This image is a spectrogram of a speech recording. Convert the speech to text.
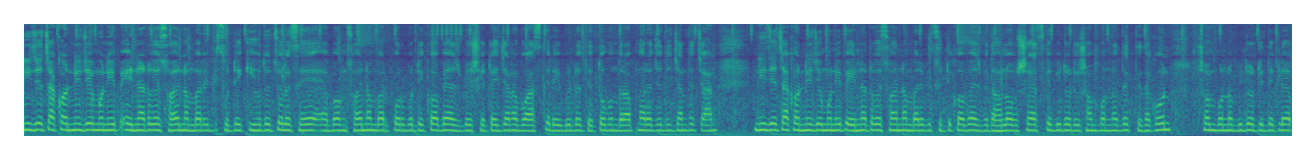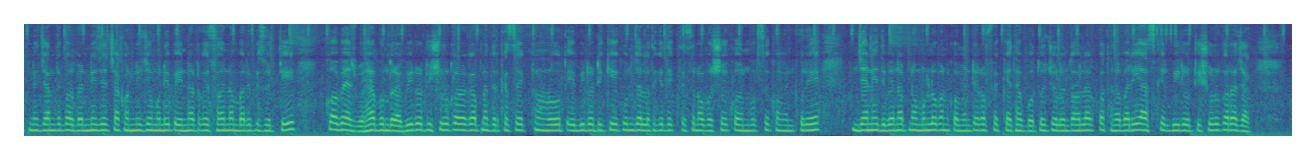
নিজে চাকর নিজে মনিপ এই নাটকের ছয় নম্বর এপিসোডে কি হতে চলেছে এবং ছয় নম্বর পর্বটি কবে আসবে সেটাই জানাব আজকের এই ভিডিওতে। তো বন্ধুরা, আপনারা যদি জানতে চান নিজে চাকর নিজে মনিপ এই নাটকের ছয় নম্বর এপিসোডটি কবে আসবে, তাহলে অবশ্যই আজকে ভিডিওটি সম্পূর্ণ দেখতে থাকুন। সম্পূর্ণ ভিডিওটি দেখলে আপনি জানতে পারবেন নিজে চাকর নিজে মনিপ এই নাটকের ছয় নম্বর এপিসোডটি কবে আসবে। হ্যাঁ বন্ধুরা, ভিডিওটি শুরু করার আগে আপনাদের কাছে একটা অনুরোধ, এই ভিডিওটি কে কোন জেলা থেকে দেখতেছেন অবশ্যই কমেন্ট বক্সে কমেন্ট করে জানিয়ে দেবেন। আপনার মূল্যবান কমেন্টের অপেক্ষায় থাকব। তো চলুন তাহলে আর কথা না বাড়িয়ে আজকের ভিডিওটি শুরু করা যাক।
